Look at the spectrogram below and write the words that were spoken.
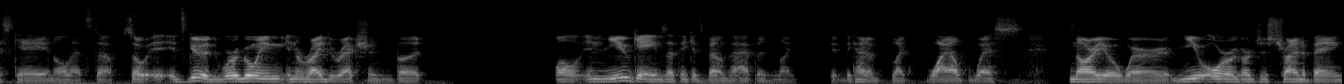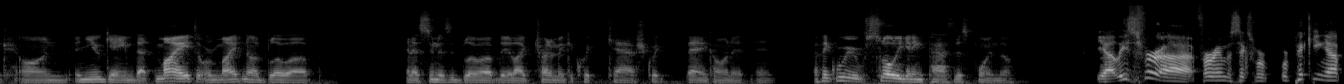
SK and all that stuff. So it, it's good. We're going in the right direction, but well, in new games, I think it's bound to happen. Like the, kind of like Wild West scenario where new org are just trying to bank on a new game that might or might not blow up. And as soon as it blow up they like try to make a quick cash quick bank on it. And i think we're slowly getting past this point though. Yeah at least for uh for rainbow six we're, we're picking up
